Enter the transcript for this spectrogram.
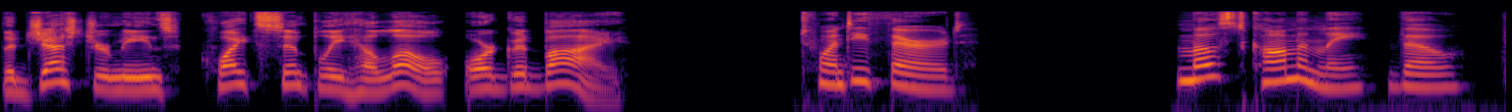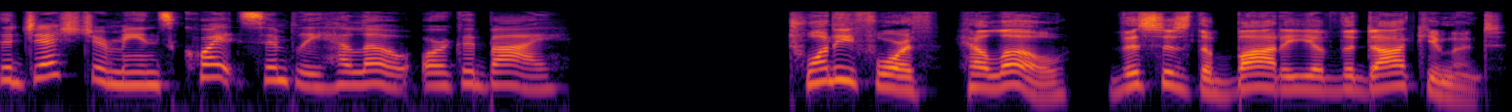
the gesture means quite simply hello or goodbye. 23rd. Most commonly, though, the gesture means quite simply hello or goodbye. 24th, hello, this is the body of the document.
